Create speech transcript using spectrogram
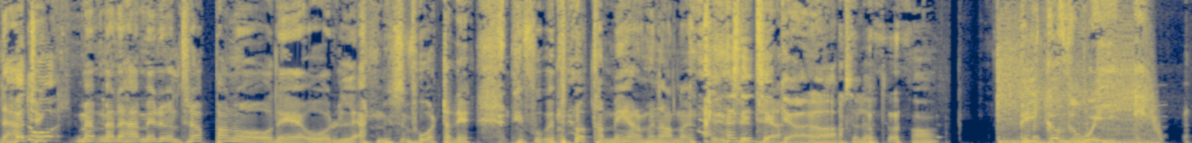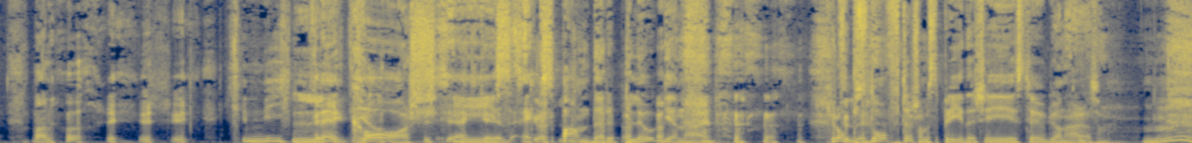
det här Men då- tyck, men, men det här med rulltrappan och, och det och Lemmys vårta, det, det får vi prata mer om en annan gång. det tycker jag, ja, absolut. Ja. Pick of the week. Man hör hur kniper Läckage i expanderpluggen här. Kroppsdofter som sprider sig i studion här. Alltså. Mm.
